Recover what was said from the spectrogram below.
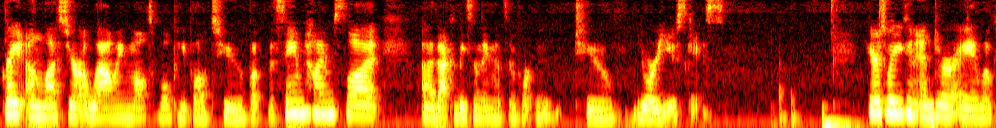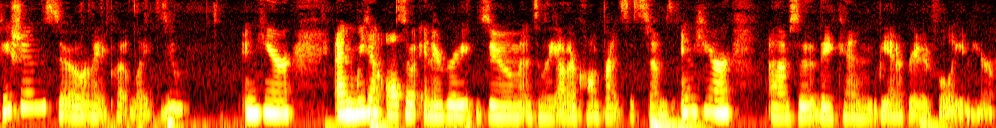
great unless you're allowing multiple people to book the same time slot. Uh, that could be something that's important to your use case. Here's where you can enter a location. So I might put like Zoom in here. And we can also integrate Zoom and some of the other conference systems in here um, so that they can be integrated fully in here.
